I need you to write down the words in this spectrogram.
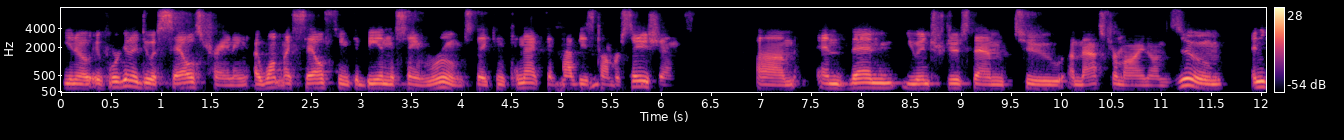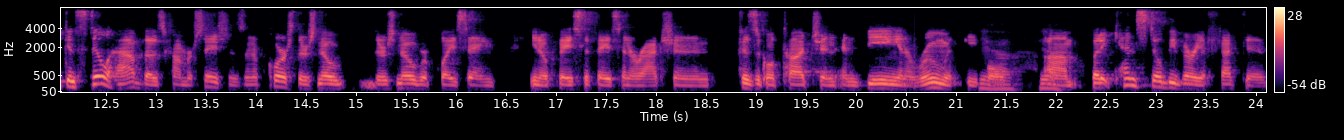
you know, if we're going to do a sales training, I want my sales team to be in the same room so they can connect and have these mm-hmm. conversations. Um, and then you introduce them to a mastermind on Zoom, and you can still have those conversations. And of course, there's no there's no replacing you know face-to-face interaction and physical touch and, and being in a room with people Yeah. Um, but it can still be very effective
